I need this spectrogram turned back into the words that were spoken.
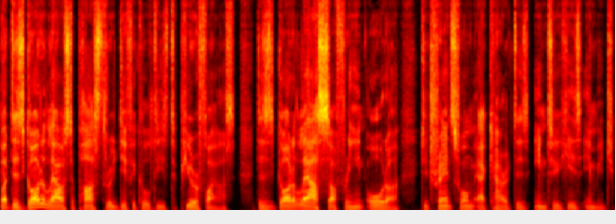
But does God allow us to pass through difficulties to purify us? Does God allow suffering in order to transform our characters into his image?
